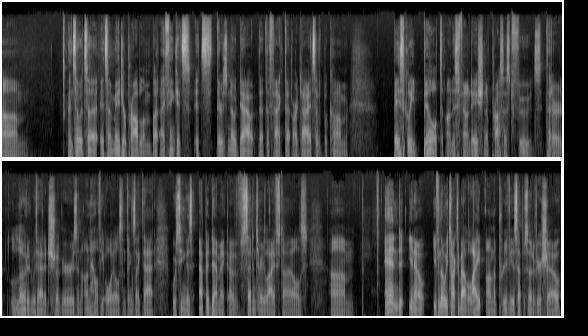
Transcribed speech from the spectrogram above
Um, and so it's a it's a major problem. But I think it's it's there's no doubt that the fact that our diets have become basically built on this foundation of processed foods that are loaded with added sugars and unhealthy oils and things like that. We're seeing this epidemic of sedentary lifestyles. Um, and you know, even though we talked about light on the previous episode of your show,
